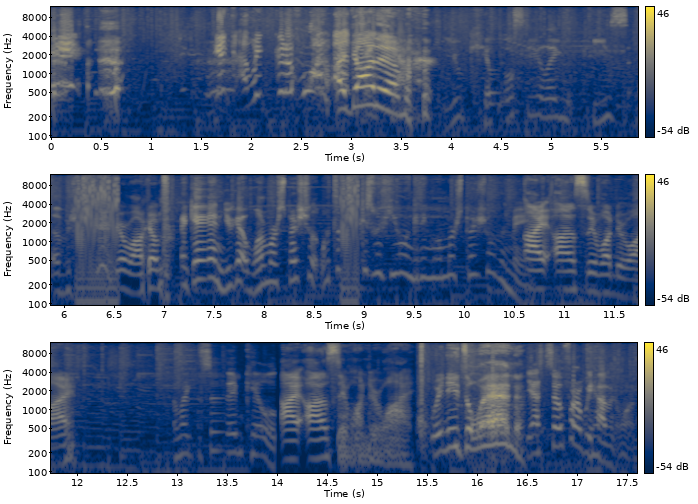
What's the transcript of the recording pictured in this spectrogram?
you We could have won! I got him! You kill stealing piece of shit. You're welcome. Again, you get one more special. What the fuck is with you on getting one more special than me? I honestly wonder why. I'm like the same kill. I honestly wonder why. We need to win! Yeah, so far we haven't won.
